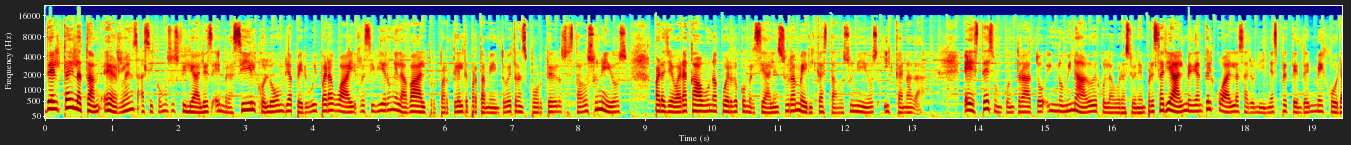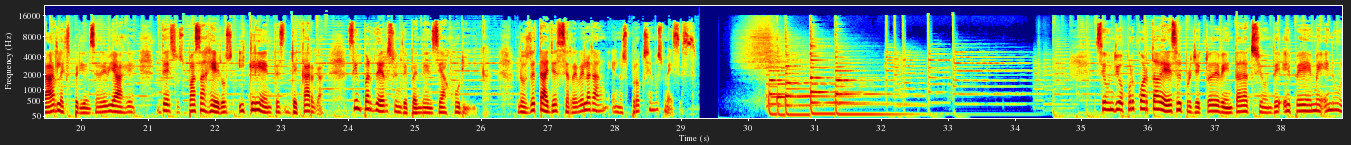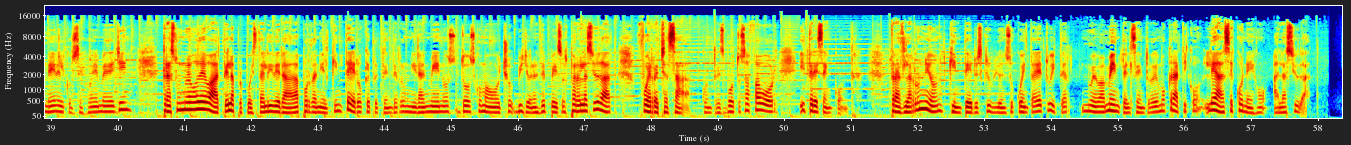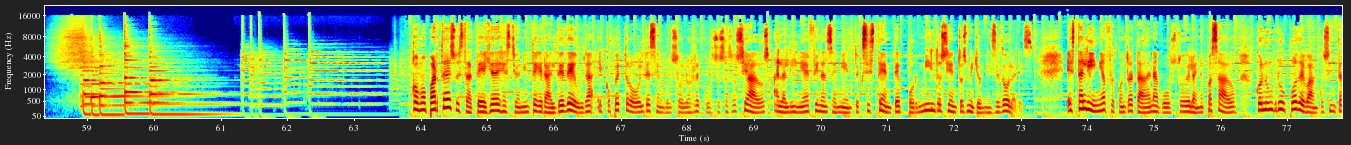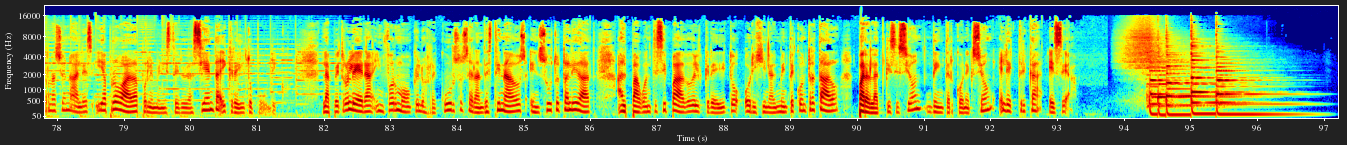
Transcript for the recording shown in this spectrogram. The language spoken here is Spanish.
Delta y Latam Airlines, así como sus filiales en Brasil, Colombia, Perú y Paraguay, recibieron el aval por parte del Departamento de Transporte de los Estados Unidos para llevar a cabo un acuerdo comercial en Sudamérica, Estados Unidos y Canadá. Este es un contrato innominado de colaboración empresarial mediante el cual las aerolíneas pretenden mejorar la experiencia de viaje de sus pasajeros y clientes de carga, sin perder su independencia jurídica. Los detalles se revelarán en los próximos meses. Se hundió por cuarta vez el proyecto de venta de acción de EPM en UNE en el Consejo de Medellín. Tras un nuevo debate, la propuesta liderada por Daniel Quintero, que pretende reunir al menos 2,8 billones de pesos para la ciudad, fue rechazada, con tres votos a favor y tres en contra. Tras la reunión, Quintero escribió en su cuenta de Twitter, nuevamente el Centro Democrático le hace conejo a la ciudad. Como parte de su estrategia de gestión integral de deuda, Ecopetrol desembolsó los recursos asociados a la línea de financiamiento existente por 1.200 millones de dólares. Esta línea fue contratada en agosto del año pasado con un grupo de bancos internacionales y aprobada por el Ministerio de Hacienda y Crédito Público. La petrolera informó que los recursos serán destinados en su totalidad al pago anticipado del crédito originalmente contratado para la adquisición de Interconexión Eléctrica SA.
